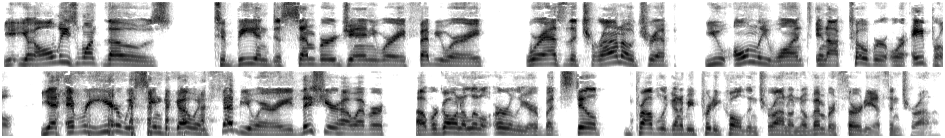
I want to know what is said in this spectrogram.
you, you always want those to be in December, January, February, whereas the Toronto trip, you only want in October or April. Yet every year we seem to go in February. This year, however, uh, we're going a little earlier, but still probably going to be pretty cold in Toronto, November 30th in Toronto.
